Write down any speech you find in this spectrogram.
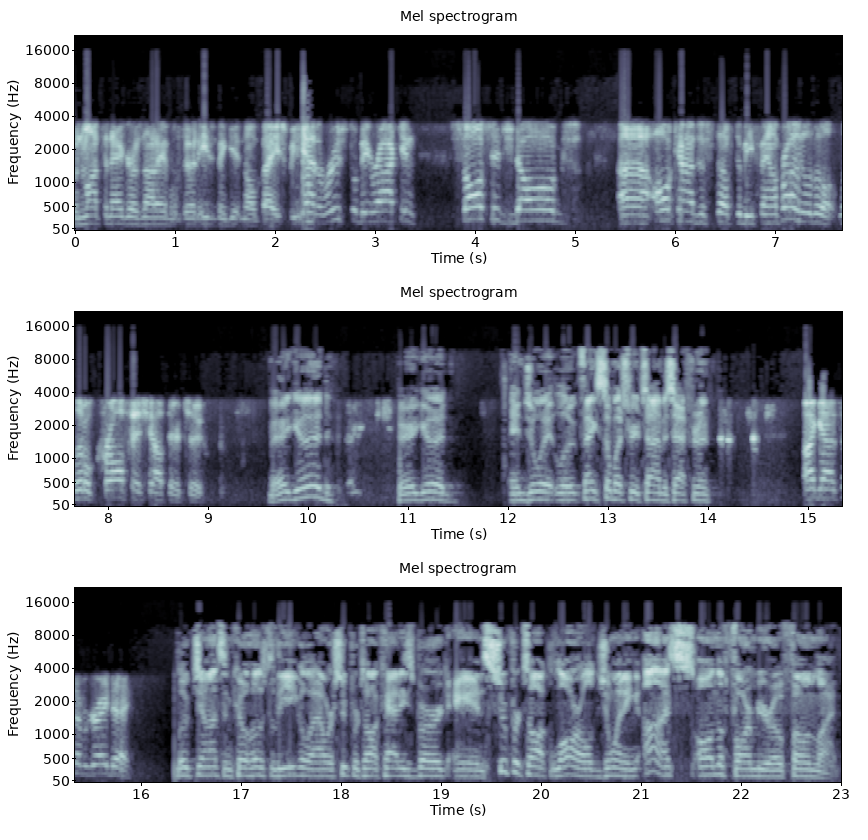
when Montenegro's not able to do it, he's been getting on base. But yeah, the Roost will be rocking sausage dogs, uh, all kinds of stuff to be found. Probably a little little crawfish out there too. Very good, very good. Enjoy it, Luke. Thanks so much for your time this afternoon. All right, guys, have a great day. Luke Johnson, co-host of the Eagle Hour, Super Talk Hattiesburg, and Super Talk Laurel, joining us on the Farm Bureau phone line.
